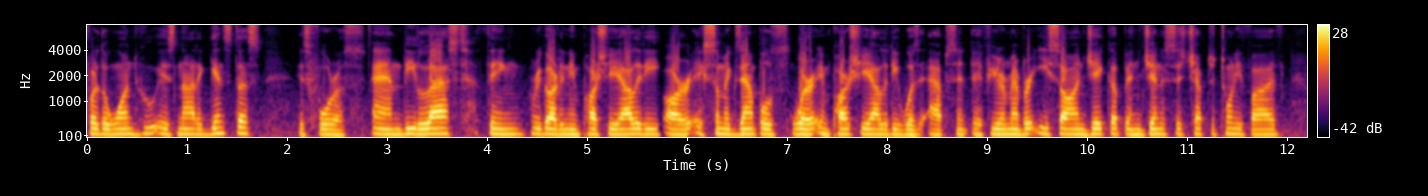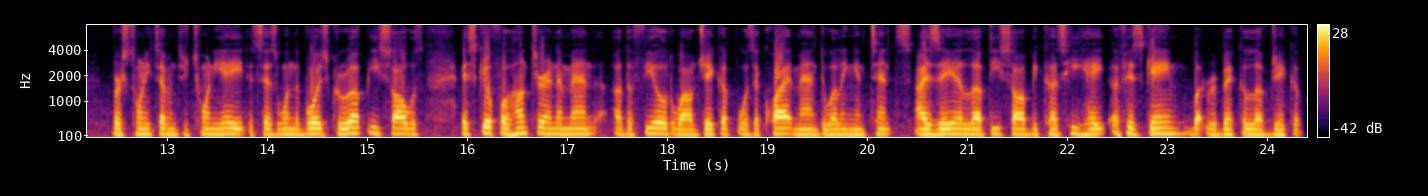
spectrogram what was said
For the one who is not against us is for us. And the last thing regarding impartiality are some examples where impartiality was absent. If you remember Esau and Jacob in Genesis chapter 25, verse 27 through 28 it says when the boys grew up esau was a skillful hunter and a man of the field while jacob was a quiet man dwelling in tents. Isaiah loved esau because he hate of his game but rebekah loved jacob.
